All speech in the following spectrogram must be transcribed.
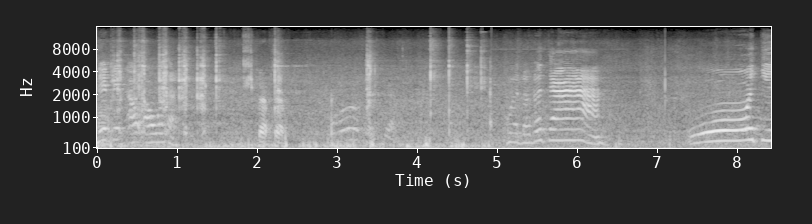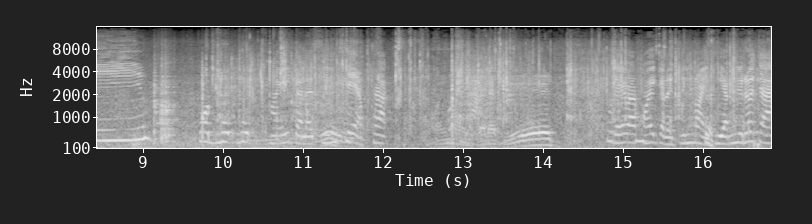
เด็ดเด็ดเอาเอามาสั่นแซ่บแซ่บเปิดแล้วด้วยจ้า โอ้ยจีปดบุกบุกหอยกะละจิ้นแสบคักหอยหน่อยแต่ละทีผู้ใดว่าหอยกะละจิ้นหน่อยเถียงอยู่เด้วยจ้า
